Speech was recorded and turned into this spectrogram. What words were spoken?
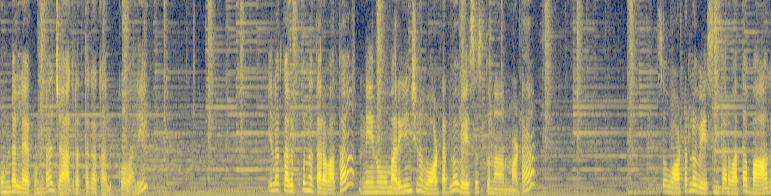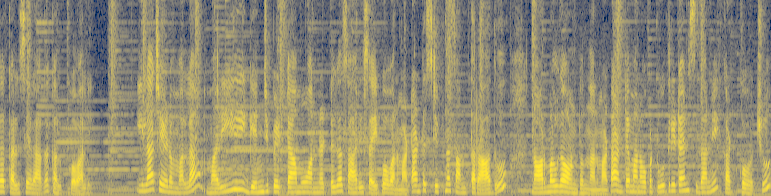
ఉండలు లేకుండా జాగ్రత్తగా కలుపుకోవాలి. ఇలా కలుపుకున్న తర్వాత నేను మరిగించిన వాటర్లో వేసేస్తున్నాను అనమాట సో వాటర్లో వేసిన తర్వాత బాగా కలిసేలాగా కలుపుకోవాలి. ఇలా చేయడం వల్ల మరీ గెంజి పెట్టాము అన్నట్టుగా సారీస్ అయిపోవన్నమాట. అంటే స్టిఫ్నెస్ అంత రాదు. నార్మల్గా ఉంటుందన్నమాట. అంటే మనం ఒక టూ త్రీ టైమ్స్ దాన్ని కట్టుకోవచ్చు.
